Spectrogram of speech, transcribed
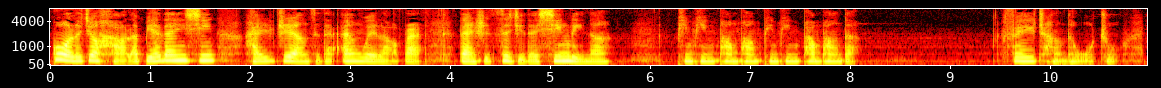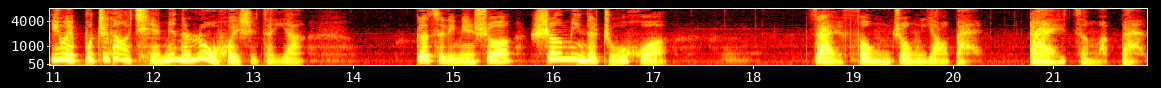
过了就好了，别担心，还是这样子的安慰老伴儿。但是自己的心里呢，乒乒乓乓，乒乒乓乓的，非常的无助，因为不知道前面的路会是怎样。歌词里面说，生命的烛火。在风中摇摆，该怎么办？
